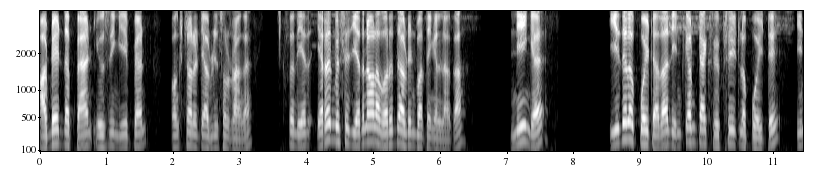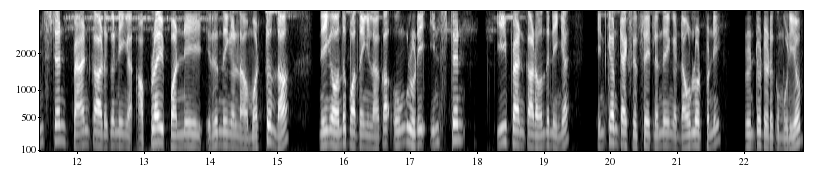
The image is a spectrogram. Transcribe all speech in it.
update the PAN using e PAN functionality அப்படின்னு சொல்கிறாங்க ஸோ இந்த எரர் மெசேஜ் எதனால் வருது அப்படின்னு பார்த்தீங்கன்னாக்கா நீங்கள் இதில் போயிட்டு அதாவது இன்கம் டேக்ஸ் வெப்சைட்டில் போயிட்டு இன்ஸ்டன்ட் பேன் கார்டுக்கு நீங்கள் அப்ளை பண்ணி இருந்தீங்கன்னா மட்டும்தான் நீங்கள் வந்து பார்த்தீங்கன்னாக்கா உங்களுடைய இன்ஸ்டன்ட் இ பேன் கார்டை வந்து நீங்கள் இன்கம் டேக்ஸ் வெப்சைட்லேருந்து நீங்கள் டவுன்லோட் பண்ணி பிரிண்ட் அவுட் எடுக்க முடியும்.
